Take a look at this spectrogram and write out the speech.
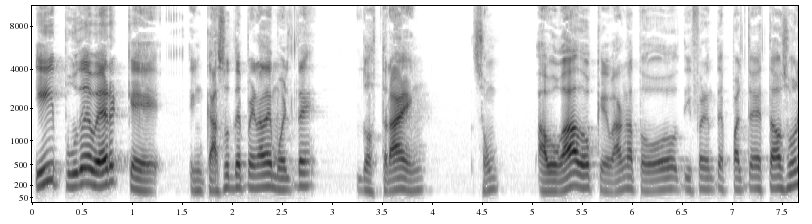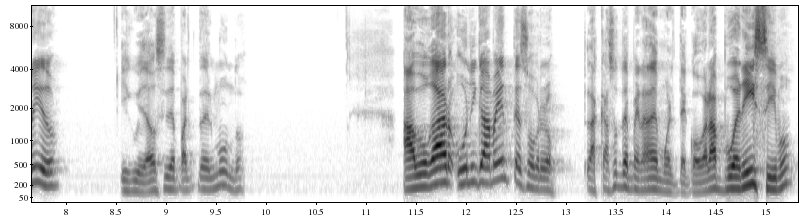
Y pude ver que en casos de pena de muerte los traen, son abogados que van a todas diferentes partes de Estados Unidos y cuidado si de parte del mundo, abogar únicamente sobre los, casos de pena de muerte. Cobras buenísimo,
